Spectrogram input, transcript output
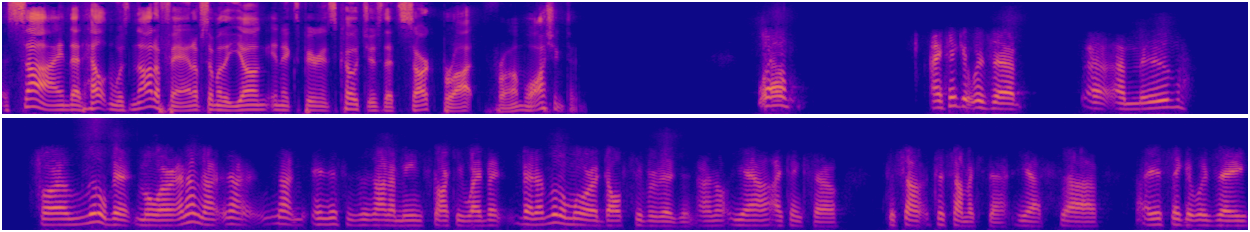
a sign that Helton was not a fan of some of the young, inexperienced coaches that Sark brought from Washington?" Well, I think it was a a, a move for a little bit more, and I'm not, not, not, and this is not a mean, snarky way, but, but a little more adult supervision. I don't, yeah, I think so, to some, to some extent, yes. Uh, I just think it was a,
